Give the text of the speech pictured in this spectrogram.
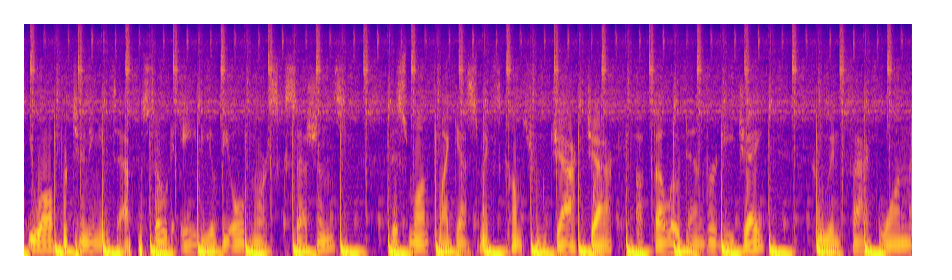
Thank you all for tuning in to episode 80 of the Old Norsk Sessions. This month, my guest mix comes from Jack Jack, a fellow Denver DJ, who in fact won the,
